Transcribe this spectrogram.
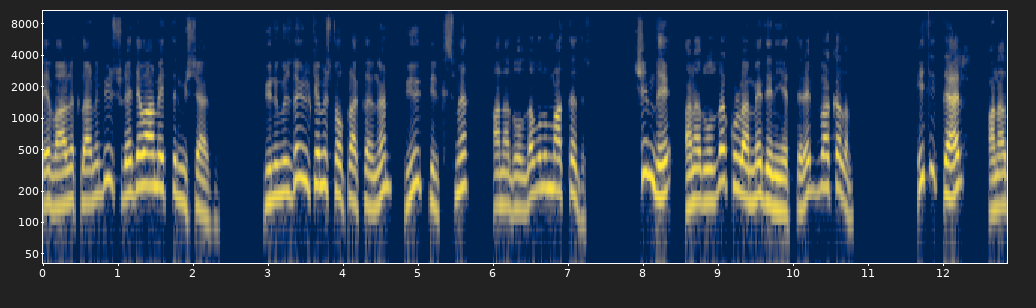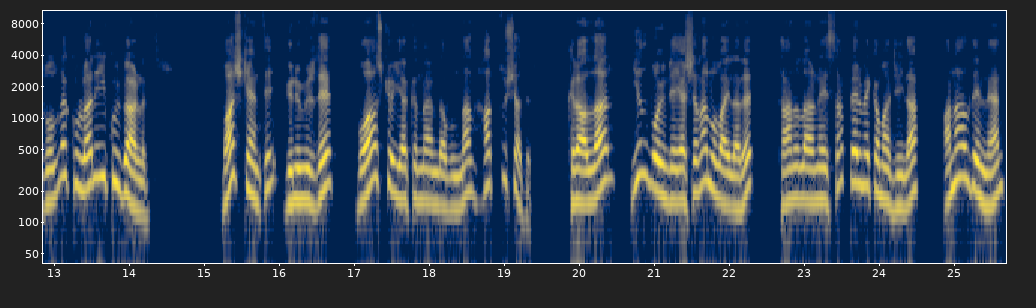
ve varlıklarını bir süre devam ettirmişlerdir. Günümüzde ülkemiz topraklarının büyük bir kısmı Anadolu'da bulunmaktadır. Şimdi Anadolu'da kurulan medeniyetlere bir bakalım. Hititler Anadolu'da kurulan ilk uygarlıktır. Başkenti günümüzde Boğazköy yakınlarında bulunan Hattuşa'dır. Krallar yıl boyunca yaşanan olayları tanrılarına hesap vermek amacıyla anal denilen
